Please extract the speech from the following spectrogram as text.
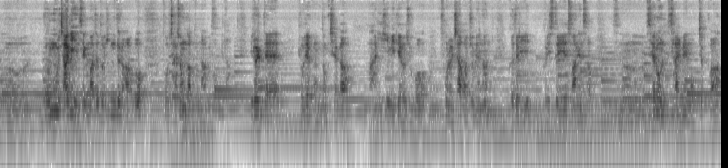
어, 너무 자기 인생마저도 힘들어하고 또 자존감도 나고 있습니다. 이럴 때 교회 공동체가 많이 힘이 되어주고 손을 잡아주면은 그들이 그리스도 예수 안에서 어, 새로운 삶의 목적과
